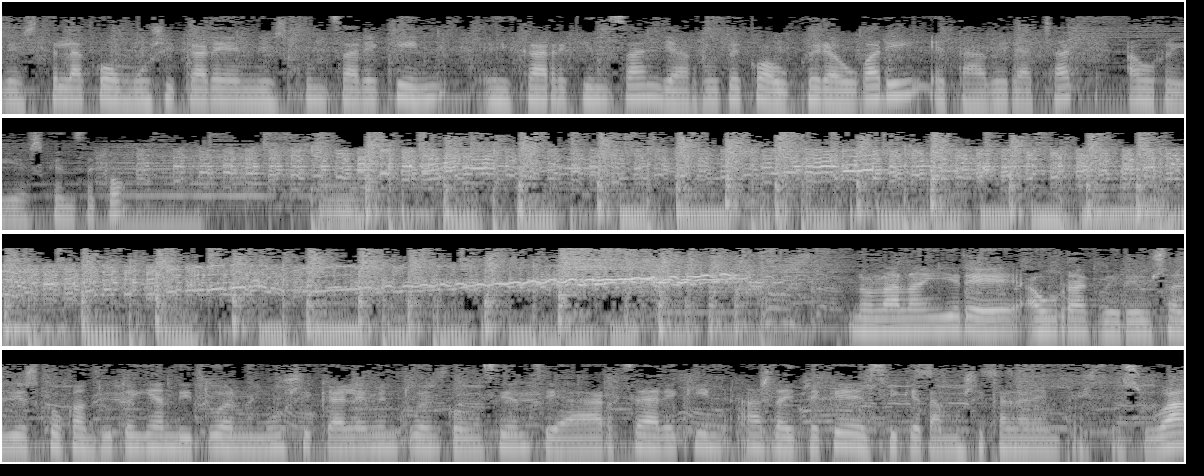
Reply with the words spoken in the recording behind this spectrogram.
bestelako musikaren hizkuntzarekin elkarrekintzan jarduteko aukera ugari eta aberatsak aurrei eskentzeko. Nola nahi ere, aurrak bere usadiezko kantutegian dituen musika elementuen kontzientzia hartzearekin has daiteke eziketa musikalaren prozesua.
